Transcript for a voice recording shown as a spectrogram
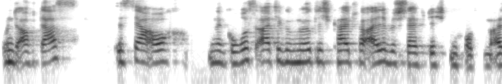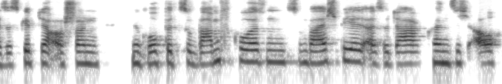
Und auch das ist ja auch eine großartige Möglichkeit für alle beschäftigten Gruppen. Also es gibt ja auch schon eine Gruppe zu BAMF-Kursen zum Beispiel. Also da können sich auch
